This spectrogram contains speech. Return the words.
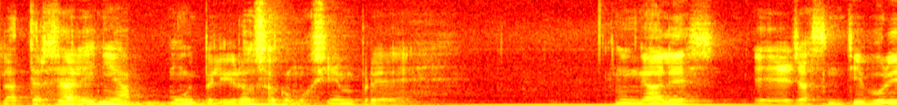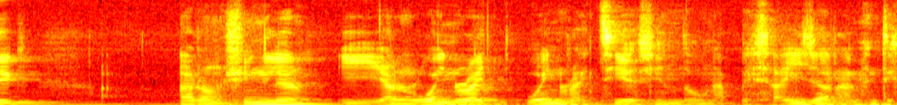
La tercera línea muy peligrosa como siempre en Gales, eh, Justin Tiburik, Aaron Schindler y Aaron Wainwright. Wainwright sigue siendo una pesadilla, realmente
